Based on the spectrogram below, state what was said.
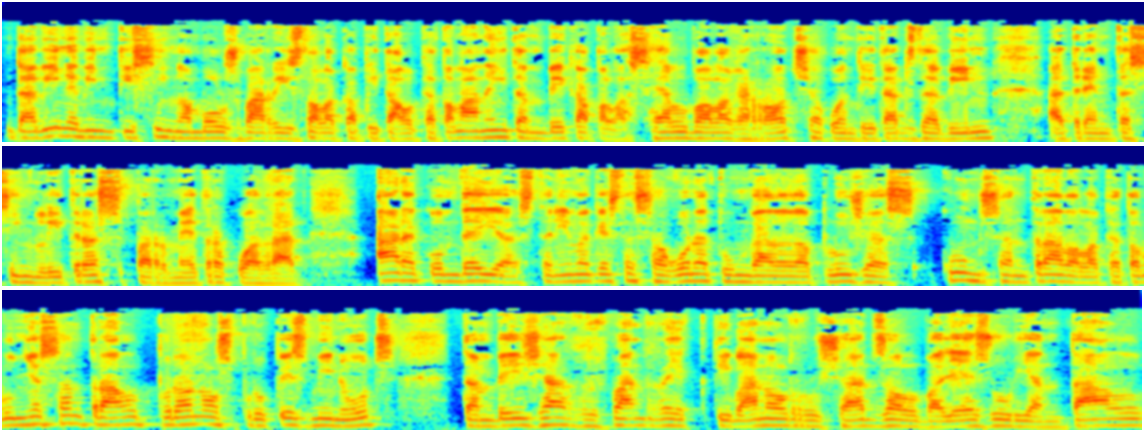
de 20 a 25 a molts barris de la capital catalana i també cap a la Selva, la Garrotxa, quantitats de 20 a 35 litres per metre quadrat. Ara, com deies, tenim aquesta segona tongada de pluges concentrada a la Catalunya central, però en els propers minuts també ja es van reactivant els ruixats al Vallès Oriental,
